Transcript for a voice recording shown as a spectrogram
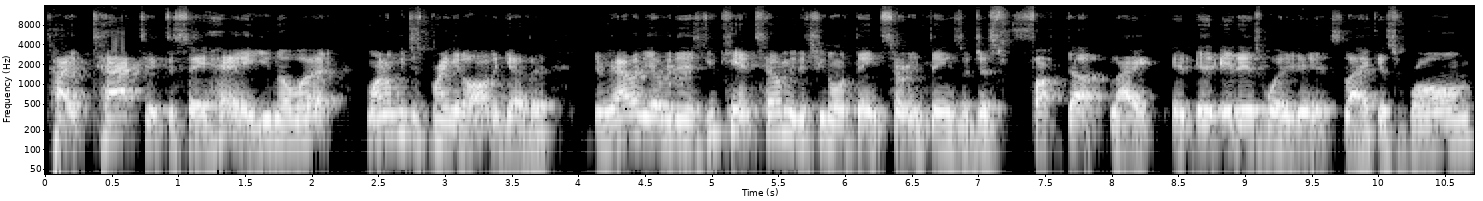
type tactic to say, hey, you know what? Why don't we just bring it all together? The reality of it is, you can't tell me that you don't think certain things are just fucked up. Like it, it, it is what it is. Like it's wrong.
